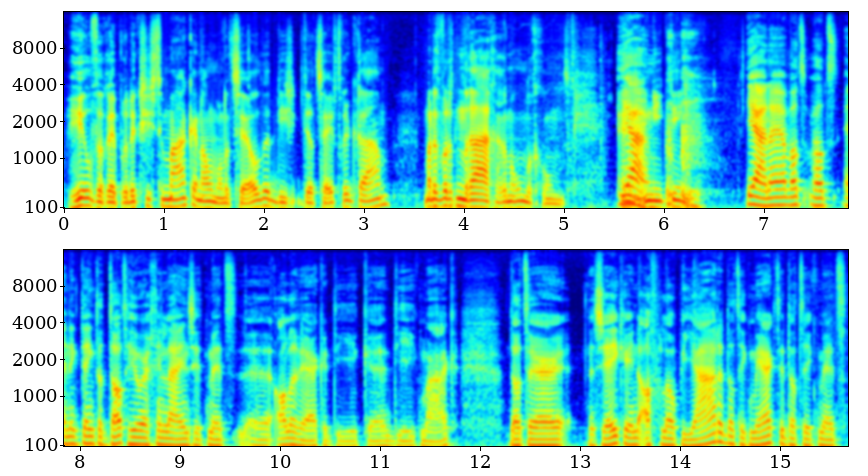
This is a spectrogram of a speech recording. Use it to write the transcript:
heel veel reproducties te maken. En allemaal hetzelfde, die, dat zeefdrukraam. Maar dat wordt een drager, een ondergrond. En ja. een uniek ding. Ja, nou ja, wat, wat, en ik denk dat dat heel erg in lijn zit met uh, alle werken die ik, uh, die ik maak. Dat er, zeker in de afgelopen jaren, dat ik merkte dat ik met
